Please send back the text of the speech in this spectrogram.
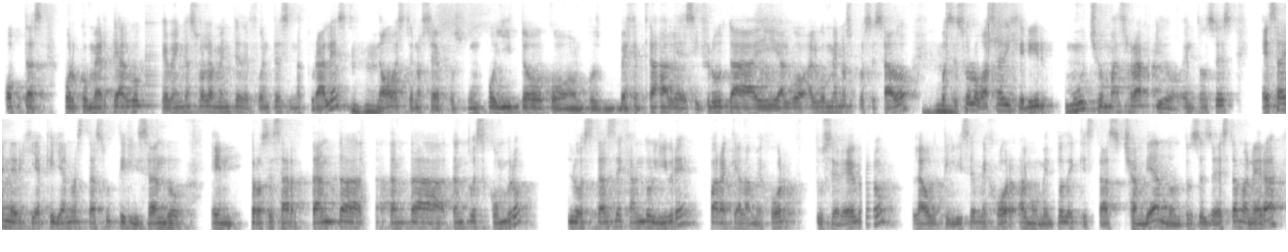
optas por comerte algo que venga solamente de fuentes naturales, ¿no? Este, no sé, pues un pollito con pues, vegetales y fruta y algo, algo menos procesado, pues eso lo vas a digerir mucho más rápido. Entonces, esa energía que ya no estás utilizando en procesar tanta, tanta, tanto escombro, lo estás dejando libre para que a lo mejor tu cerebro la utilice mejor al momento de que estás chambeando. Entonces, de esta manera,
